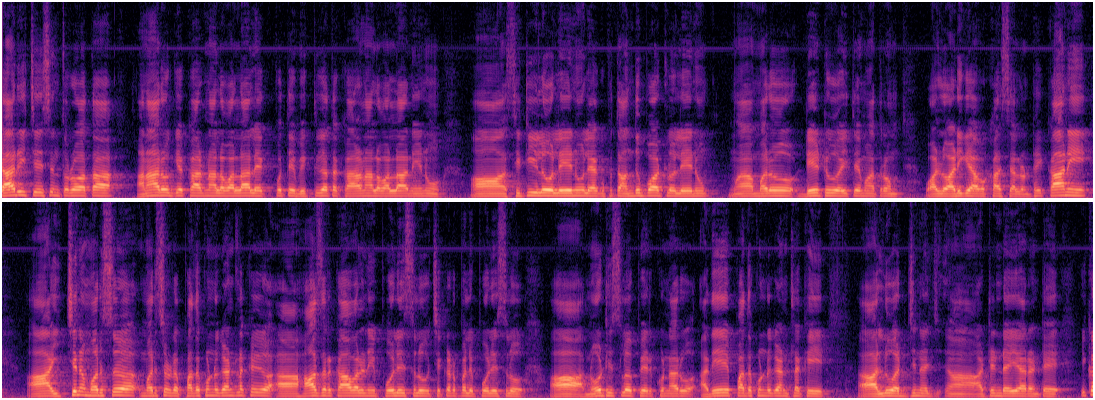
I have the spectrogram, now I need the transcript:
జారీ చేసిన తర్వాత అనారోగ్య కారణాల వల్ల లేకపోతే వ్యక్తిగత కారణాల వల్ల నేను సిటీలో లేను లేకపోతే అందుబాటులో లేను మరో డేటు అయితే మాత్రం వాళ్ళు అడిగే అవకాశాలు ఉంటాయి కానీ ఆ ఇచ్చిన మరుస మరుసటి పదకొండు గంటలకు హాజరు కావాలని పోలీసులు చిక్కడపల్లి పోలీసులు ఆ నోటీసులో పేర్కొన్నారు. అదే పదకొండు గంటలకి అల్లు అర్జున్ అటెండ్ అయ్యారంటే ఇక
